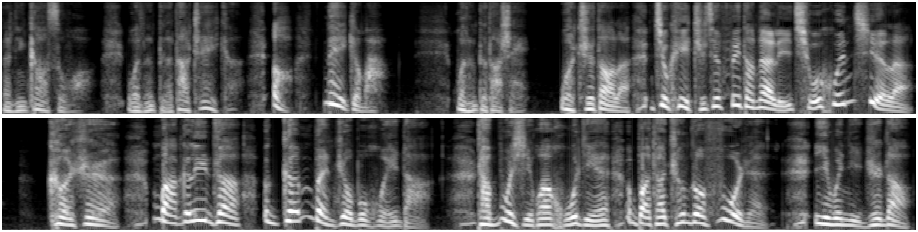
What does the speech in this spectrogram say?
那您告诉我，我能得到这个？哦，那个吗？我能得到谁？我知道了，就可以直接飞到那里求婚去了。可是玛格丽特根本就不回答，她不喜欢蝴蝶把她称作妇人。”因为你知道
